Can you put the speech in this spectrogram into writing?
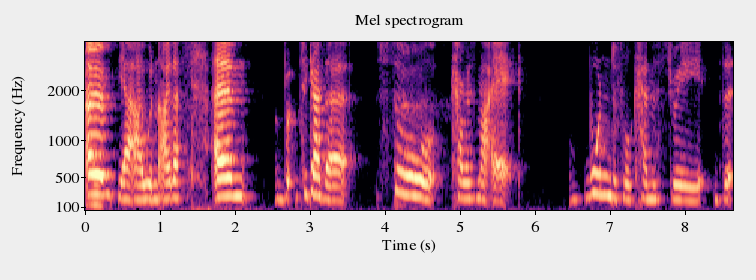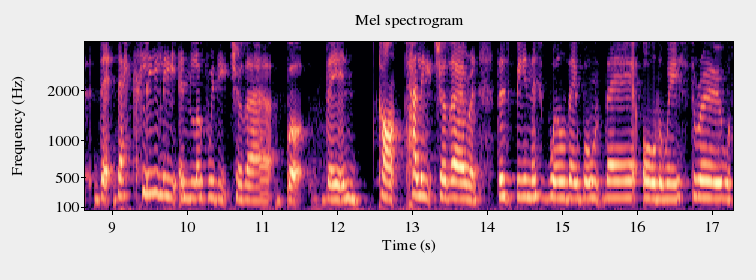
um, yeah, I wouldn't either. Um, but together, so charismatic, wonderful chemistry. That they, they're clearly in love with each other, but they can't tell each other. And there's been this will they, won't they, all the way through,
